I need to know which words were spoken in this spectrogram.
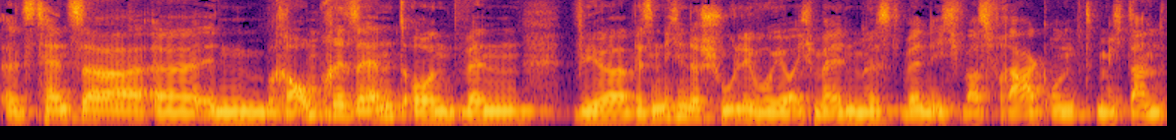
als Tänzer äh, im Raum präsent und wenn wir, wir sind nicht in der Schule, wo ihr euch melden müsst, wenn ich was frage und mich dann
